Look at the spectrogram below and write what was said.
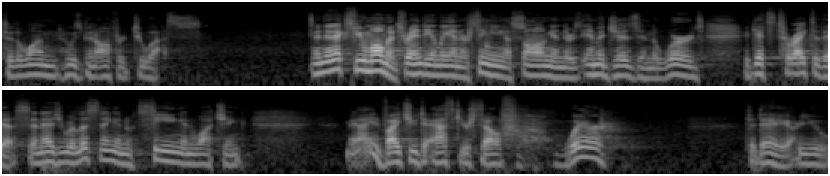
to the one who's been offered to us. In the next few moments, Randy and Leanne are singing a song, and there's images and the words. It gets to right to this. And as you were listening and seeing and watching, may I invite you to ask yourself, where today are you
